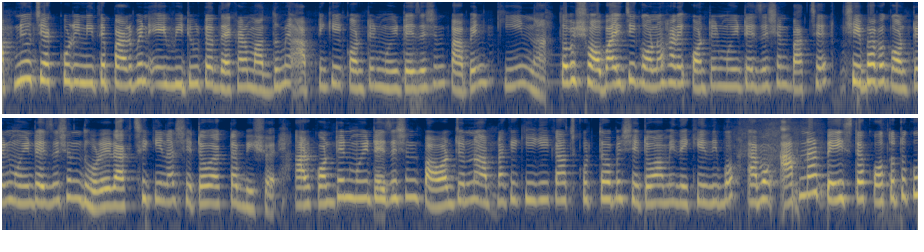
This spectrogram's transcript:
আপনিও চেক করে নিতে পারবেন এই ভিডিওটা দেখার মাধ্যমে আপনি কি কন্টেন্ট মনিটাইজেশন পাবেন কি না। তবে সবাই যে গণহারে কন্টেন্ট মনিটাইজেশন পাচ্ছে, সেভাবে কন্টেন্ট মনিটাইজেশন ধরে রাখছে কি না সেটাও একটা বিষয়। আর কন্টেন্ট মনিটাইজেশন পাওয়ার জন্য আপনাকে কি কি কাজ করতে হবে সেটাও আমি দেখিয়ে দিব। এবং আপনার পেজটা কতটুকু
